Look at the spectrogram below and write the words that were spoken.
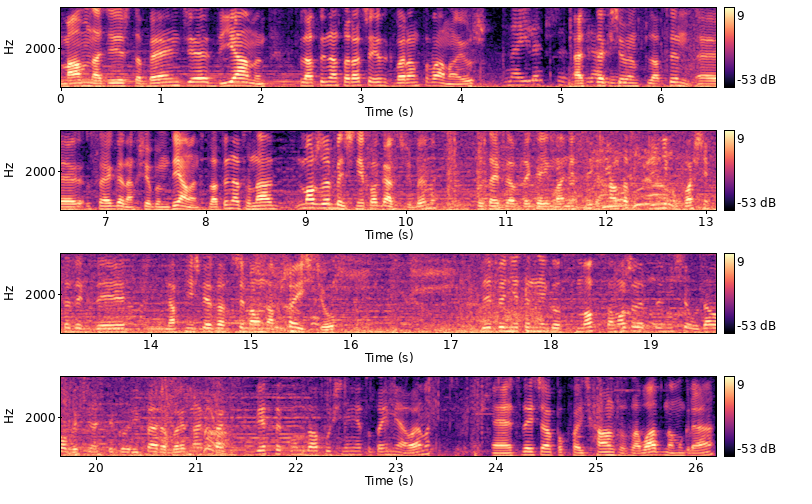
Mam nadzieję, że to będzie diament. Platyna to raczej jest gwarantowana już. Najlepsze Ale tutaj chciałbym platyn... E, Sayagana chciałbym diament. Platyna to na... może być, nie pogardziłbym. Tutaj prawda Game'a nie chce Hansa przeciwników właśnie wtedy, gdy nas nieźle zatrzymał na przejściu. Gdyby nie ten jego smok, to może by mi się udało wychylać tego Reapera, bo jednak tak 2 sekundy opóźnienia tutaj miałem. E, tutaj trzeba pochwalić Hansa za ładną grę.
